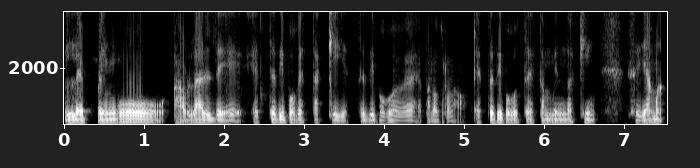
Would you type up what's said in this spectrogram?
les vengo a hablar de este tipo que está aquí, este tipo que para el otro lado. Este tipo que ustedes están viendo aquí se llama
